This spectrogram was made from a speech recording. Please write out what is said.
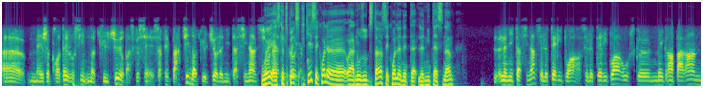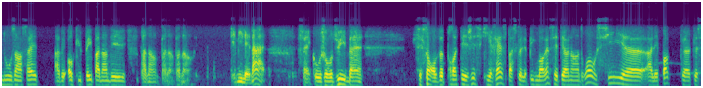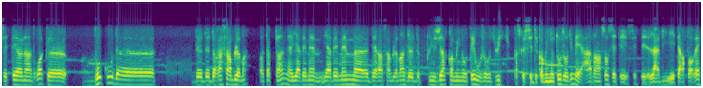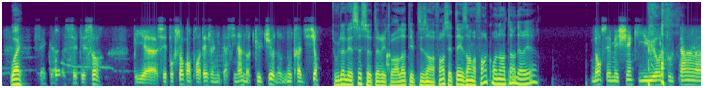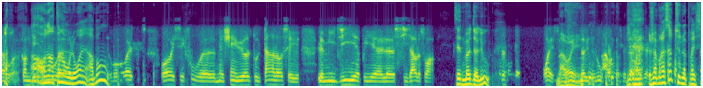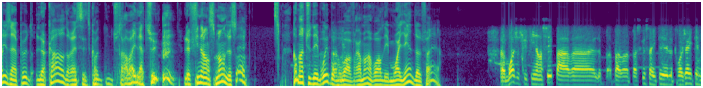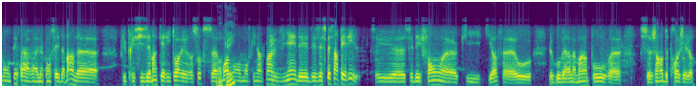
Euh, mais je protège aussi notre culture parce que ça fait partie de notre culture, le Nitassinan. oui, est-ce que tu peux expliquer, c'est quoi le, à nos auditeurs, c'est quoi le, le Nitassinan? Le, le Nitassinan, c'est le territoire. C'est le territoire où ce que mes grands-parents, nos ancêtres avaient occupé pendant des, pendant, pendant, pendant des millénaires. Fait qu'aujourd'hui, ben, c'est ça, on veut protéger ce qui reste parce que le Pic c'était un endroit aussi, euh, à l'époque, que c'était un endroit que beaucoup de, de, rassemblements autochtones. Il y avait même, il y avait même euh, des rassemblements de, plusieurs communautés aujourd'hui, parce que c'est des communautés aujourd'hui, mais avant ça, c'était, c'était la vie était en forêt. Ouais. c'était ça. Puis euh, c'est pour ça qu'on protège le Nitassinan, notre culture, nos, traditions. Tu voulais laisser ce territoire-là, tes petits-enfants. C'est tes enfants qu'on entend derrière? Non, c'est mes chiens qui hurlent tout le temps euh, comme des. Ah, on entend au loin. Ah bon? Oui, c'est fou. Euh, mes chiens hurlent tout le temps, là. C'est le midi, puis euh, le 6 heures le soir. C'est de meute de loup. Ouais, Ben oui. J'aimerais ça que tu nous précises un peu le cadre, hein, tu travailles là-dessus, le financement de ça. Comment tu débrouilles pour pouvoir vraiment avoir les moyens de le faire? Euh, moi, je suis financé par, euh, parce que ça a été le projet a été monté par euh, le conseil de bande, plus précisément territoire et ressources. Moi, mon, financement vient des, espèces en péril. C'est des fonds qui, qui, offrent au, le gouvernement pour ce genre de projet-là.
